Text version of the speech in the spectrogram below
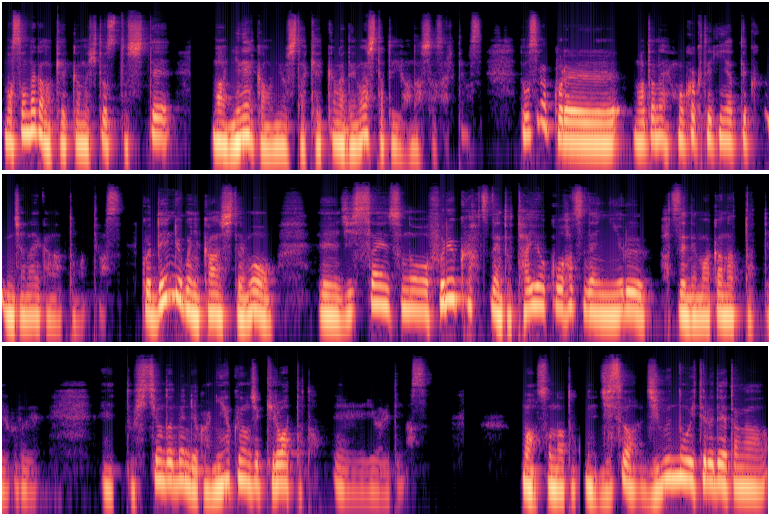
まあ、その中の結果の一つとして、まあ2年間運用した結果が出ましたという話をされています。おそらくこれ、またね、本格的にやっていくんじゃないかなと思っています。これ電力に関しても、えー、実際その浮力発電と太陽光発電による発電で賄ったっていうことで、えっと、必要な電力は 240kW と、えー、言われています。まあそんなとこね、実は自分の置いてるデータが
